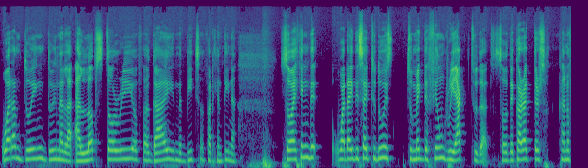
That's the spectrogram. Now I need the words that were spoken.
what i'm doing doing a, a love story of a guy in the beach of argentina. So i think that what i decided to do is to make the film react to that so the characters kind of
